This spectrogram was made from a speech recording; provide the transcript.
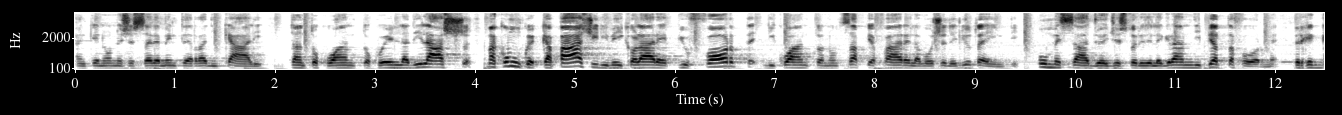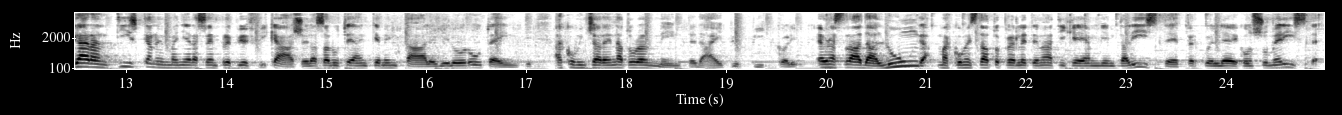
anche non necessariamente radicali tanto quanto quella di Lush, ma comunque capaci di veicolare più forte di quanto non sappia fare la voce degli utenti un messaggio ai gestori delle grandi piattaforme perché garantiscano in maniera sempre più efficace la salute anche mentale dei loro utenti, a cominciare naturalmente dai più piccoli. È una strada lunga, ma come è stato per le tematiche tematiche ambientaliste per quelle consumeriste.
